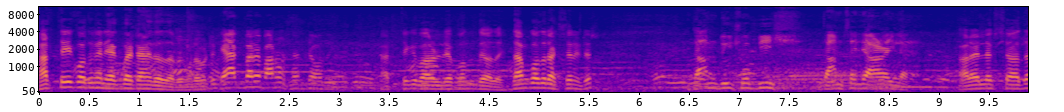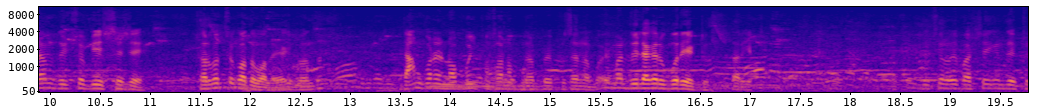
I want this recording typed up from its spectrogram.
হাট থেকে কতখানি? একবার টানে দেওয়া যাবে মোটামুটি? একবারে বারো সেট দেওয়া যাবে আট থেকে বারো লিটার পর্যন্ত দেওয়া যায়। দাম কত রাখছেন এটার? দাম দুইশো বিশ দাম চাইলে আড়াই লাখ। আড়াই লাখ চা দাম দুইশো বিশ শেষে। সর্বোচ্চ কত বলে এই পর্যন্ত? দাম করে নব্বই পঁচানব্বই। নব্বই পঁচানব্বই। মানে দুই লাখের উপরেই একটু টার্গেট দুশোর ওই পাশে কিন্তু একটু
